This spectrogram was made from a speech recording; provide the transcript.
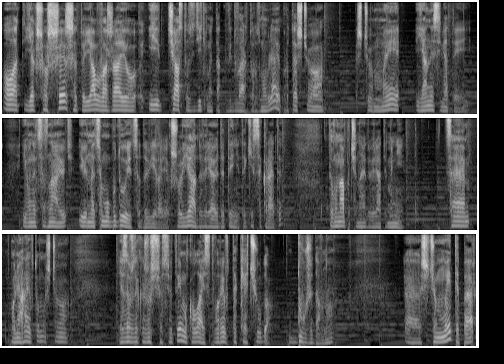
От, якщо ширше, то я вважаю і часто з дітьми так відверто розмовляю про те, що, що ми, я не святий, і вони це знають, і на цьому будується довіра. Якщо я довіряю дитині такі секрети, то вона починає довіряти мені. Це полягає в тому, що я завжди кажу, що святий Миколай створив таке чудо дуже давно, е, що ми тепер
